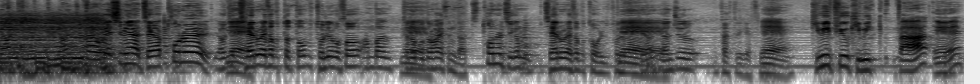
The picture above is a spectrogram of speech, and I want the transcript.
연, 하고 계시면 제가 톤을 여기 네. 제로에서부터 또 돌려서 한번 네. 들어보도록 하겠습니다. 톤을 지금 제로에서부터 돌려볼게요. 네. 연주 부탁드리겠습니다. 예. 기미퓨 기미파. 예.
